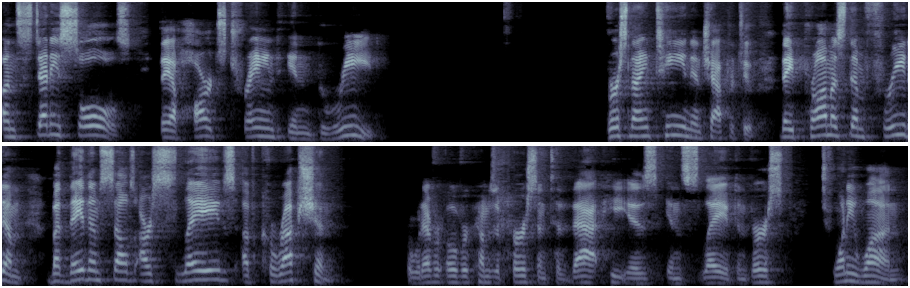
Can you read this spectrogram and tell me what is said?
unsteady souls. They have hearts trained in greed. Verse 19 in chapter 2 they promise them freedom, but they themselves are slaves of corruption or whatever overcomes a person, to that he is enslaved. In verse 21,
